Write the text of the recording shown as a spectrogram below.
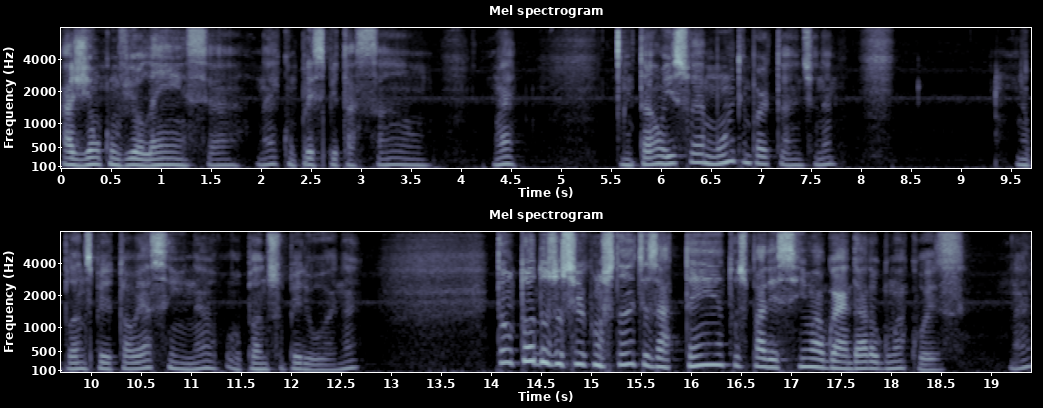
agiam com violência, né? com precipitação. Não é? Então isso é muito importante. Né? No plano espiritual é assim, né? O plano superior, né? Então todos os circunstantes atentos pareciam aguardar alguma coisa, né?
